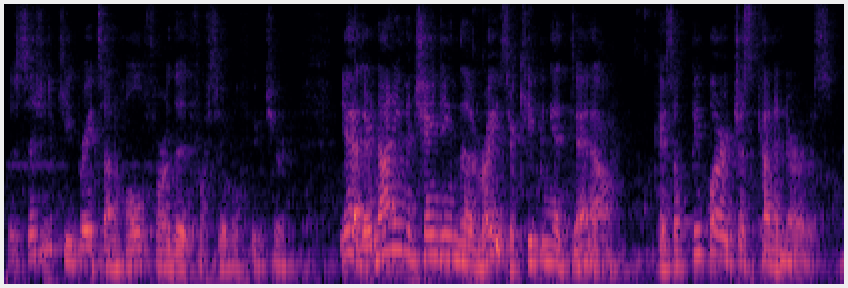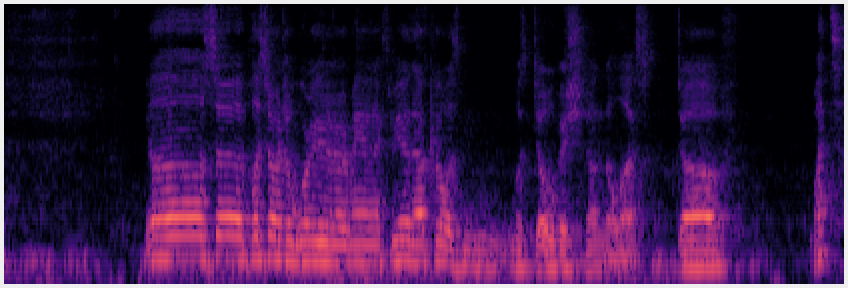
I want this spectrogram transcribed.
The decision to keep rates on hold for the foreseeable future. Yeah, they're not even changing the rates; they're keeping it down. Okay, so people are just kind of nervous. Uh, so placeholder to Warrior Man next year. The outcome was was dovish nonetheless. Dove, what?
